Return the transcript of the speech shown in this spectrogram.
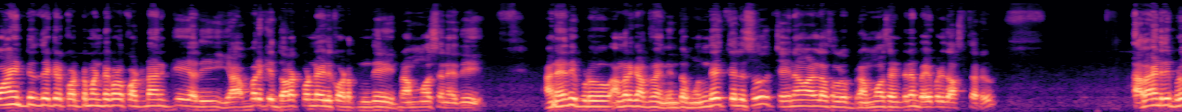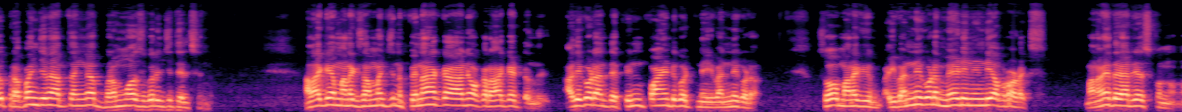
పాయింట్ దగ్గర కొట్టమంటే కూడా కొట్టడానికి అది ఎవరికి దొరకకుండా వెళ్ళి కొడుతుంది బ్రహ్మోస్ అనేది. అనేది ఇప్పుడు అందరికీ అర్థమైంది. ఇంత ముందే తెలుసు చైనా వాళ్ళు అసలు బ్రహ్మోస్ అంటేనే భయపడి చేస్తారు. అలాంటిది ఇప్పుడు ప్రపంచవ్యాప్తంగా బ్రహ్మోస్ గురించి తెలిసింది. అలాగే మనకి సంబంధించిన పినాకా అని ఒక రాకెట్ ఉంది. అది కూడా అంతే పిన్ పాయింట్ కొట్టినాయి ఇవన్నీ కూడా. సో మనకి ఇవన్నీ కూడా మేడ్ ఇన్ ఇండియా ప్రోడక్ట్స్. మనమే తయారు చేసుకున్నాం.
